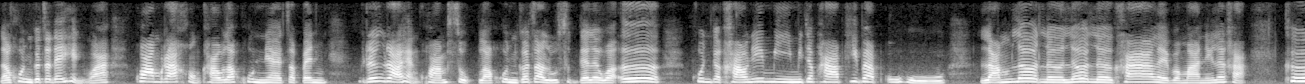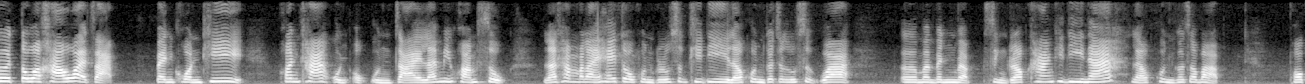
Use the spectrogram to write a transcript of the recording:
แล้วคุณก็จะได้เห็นว่าความรักของเขาและคุณเนี่ยจะเป็นเรื่องราวแห่งความสุขแล้วคุณก็จะรู้สึกได้เลยว่า เออ คุณกับเขานี่มีมิตรภาพที่แบบโอ้โหล้ำเลิศเลอเลิศเลอค่าอะไรประมาณนี้เลยค่ะ คือตัวเขาอะจะเป็นคนที่ ค่อนข้างอุ่นอกอุ่นใจและมีความสุข แล้วทำอะไรให้ตัวคุณรู้สึกที่ดี แล้วคุณก็จะรู้สึกว่าเออมันเป็นแบบสิ่งรอบข้างที่ดีนะ แล้วคุณก็จะแบบพบ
